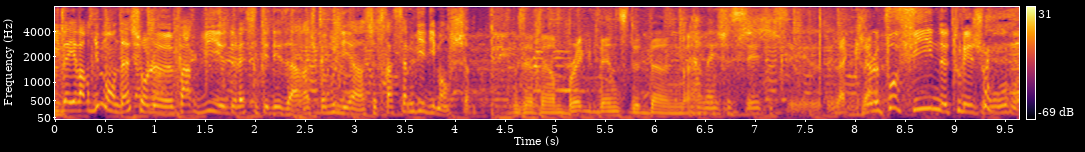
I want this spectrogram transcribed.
il va y avoir du monde hein, sur le parvis de la Cité des Arts, hein, je peux vous le dire. Ce sera samedi et dimanche. Vous avez un breakdance de dingue. Ah Marie. ouais, je sais, je sais. La Je classe. le peaufine tous les jours.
